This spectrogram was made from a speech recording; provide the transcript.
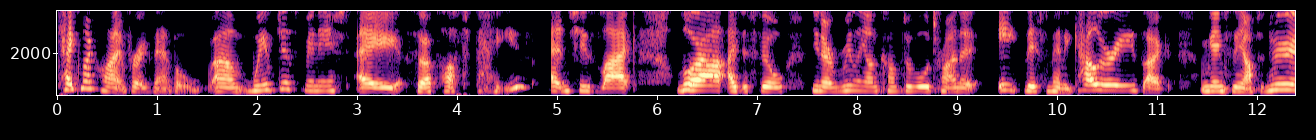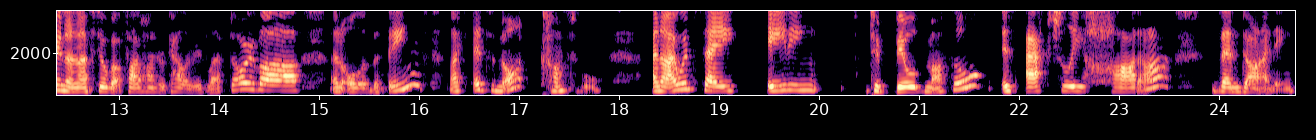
take my client for example. Um, we've just finished a surplus phase, and she's like, Laura, I just feel, you know, really uncomfortable trying to eat this many calories. Like, I'm getting to the afternoon and I've still got 500 calories left over, and all of the things. Like, it's not comfortable. And I would say eating to build muscle is actually harder than dieting.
